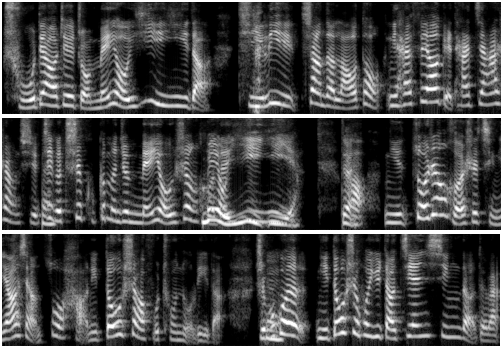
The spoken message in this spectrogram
除掉这种没有意义的体力 上的劳动，你还非要给他加上去，这个吃苦根本就没有任何的意义。好，你做任何事情，你要想做好，你都是要付出努力的，只不过你都是会遇到艰辛的，对吧？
